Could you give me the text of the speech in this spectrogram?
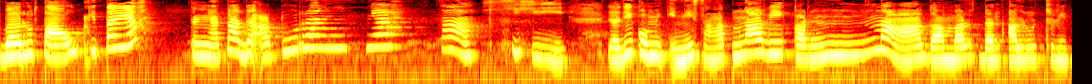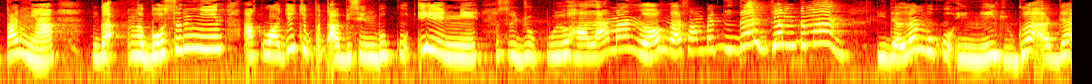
baru tahu kita ya. Ternyata ada aturannya. Nah, hihi. Jadi komik ini sangat menarik karena gambar dan alur ceritanya nggak ngebosenin. Aku aja cepet abisin buku ini. 70 halaman loh, nggak sampai 3 jam. Di dalam buku ini juga ada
